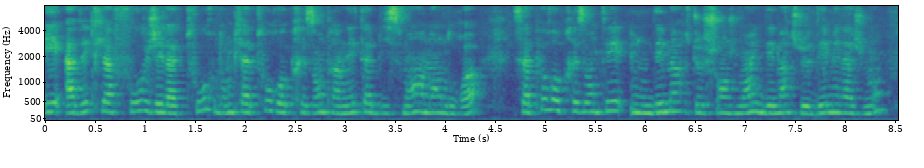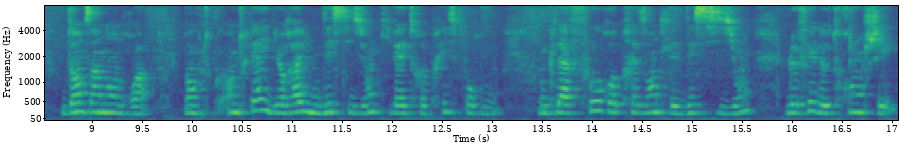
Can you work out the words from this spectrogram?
Et avec la faux, j'ai la tour. Donc la tour représente un établissement, un endroit. Ça peut représenter une démarche de changement, une démarche de déménagement dans un endroit. Donc en tout cas, il y aura une décision qui va être prise pour vous. Donc la faux représente les décisions, le fait de trancher.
